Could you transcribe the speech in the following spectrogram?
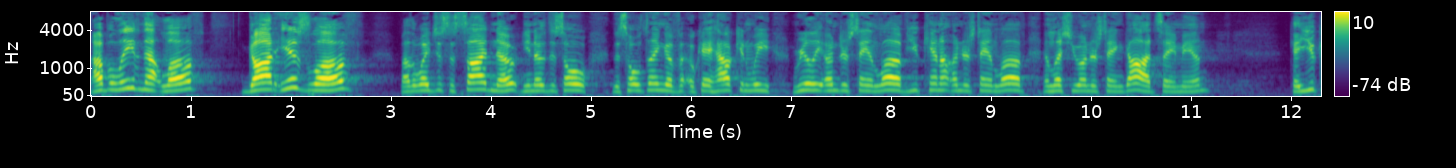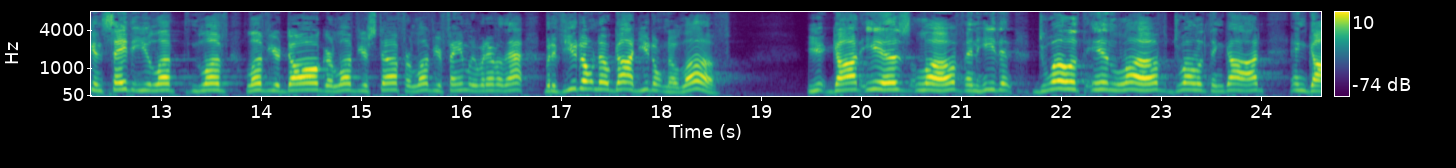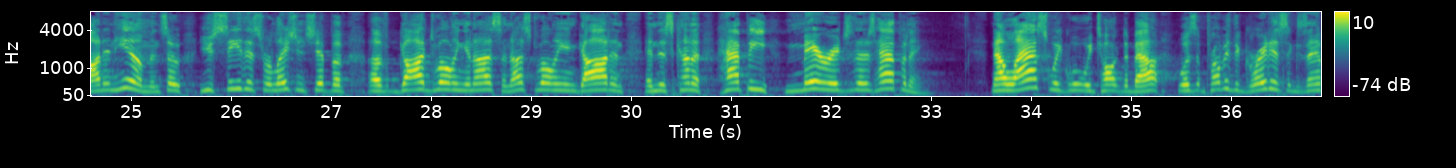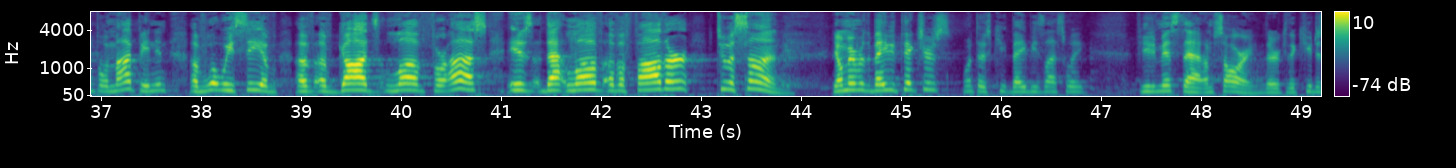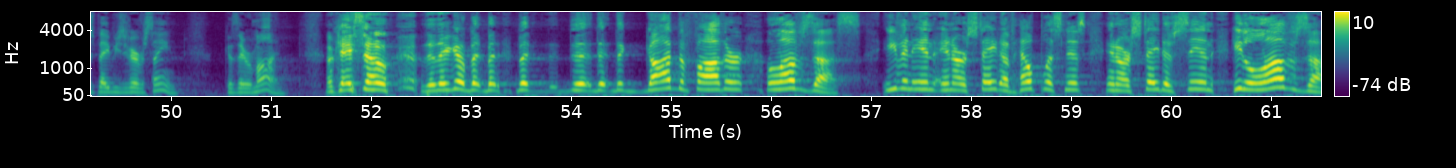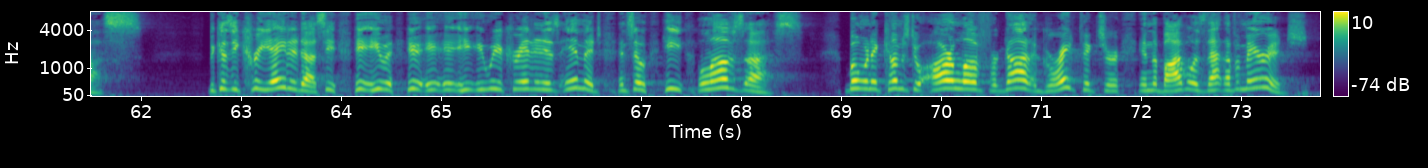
I believe in that love. God is love. By the way, just a side note, you know this whole this whole thing of okay, how can we really understand love? You cannot understand love unless you understand God. Say amen. Okay, you can say that you love love love your dog or love your stuff or love your family or whatever that, but if you don't know God, you don't know love. God is love, and he that dwelleth in love dwelleth in God, and God in him. And so you see this relationship of, of God dwelling in us and us dwelling in God, and, and this kind of happy marriage that is happening. Now, last week, what we talked about was probably the greatest example, in my opinion, of what we see of, of, of God's love for us is that love of a father to a son. Y'all remember the baby pictures? Weren't those cute babies last week? If you missed that, I'm sorry. They're the cutest babies you've ever seen because they were mine. Okay, so there you go. But but but the, the, the God the Father loves us. Even in, in our state of helplessness, in our state of sin, He loves us because He created us. He, he, he, he, he, we are created in His image, and so He loves us. But when it comes to our love for God, a great picture in the Bible is that of a marriage.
